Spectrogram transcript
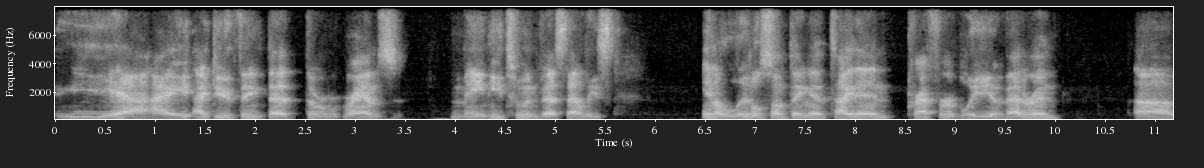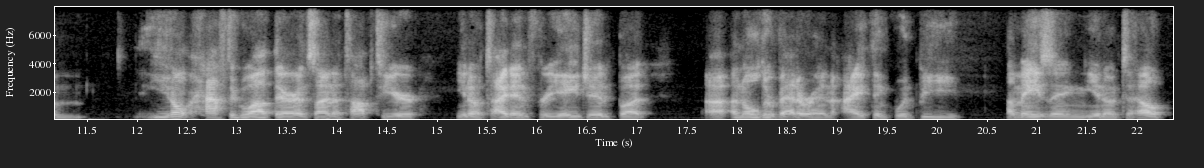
Yeah, I I do think that the Rams may need to invest at least in a little something at tight end, preferably a veteran. Um, you don't have to go out there and sign a top tier, you know, tight end free agent, but uh, an older veteran I think would be amazing, you know, to help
